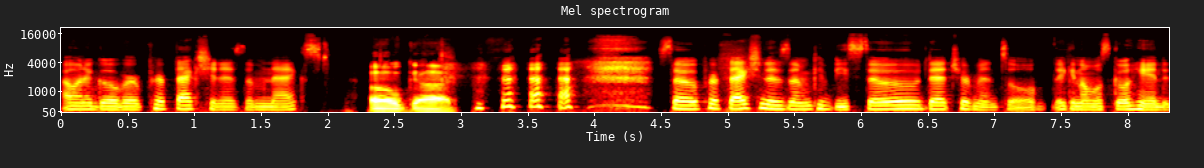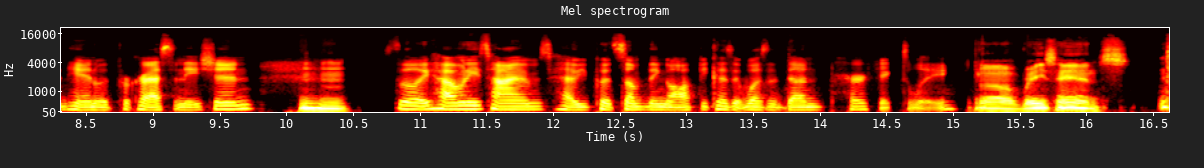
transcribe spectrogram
I want to go over perfectionism next. oh God, so perfectionism can be so detrimental. It can almost go hand in hand with procrastination. hmm So like how many times have you put something off because it wasn't done perfectly? uh, raise hands.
